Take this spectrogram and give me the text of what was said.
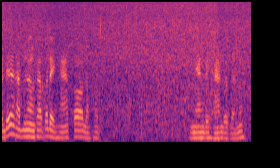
บอกเลยเด้อครับพี่น้องครับก็ได้หาต้อนแล้วครับยังไปหารถแล้วเนาะ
